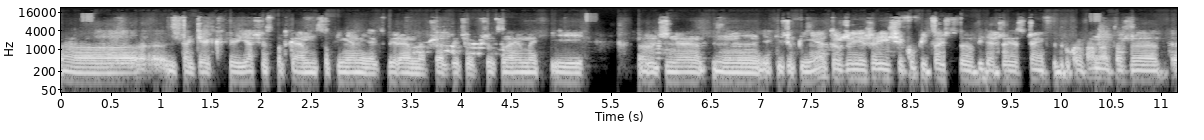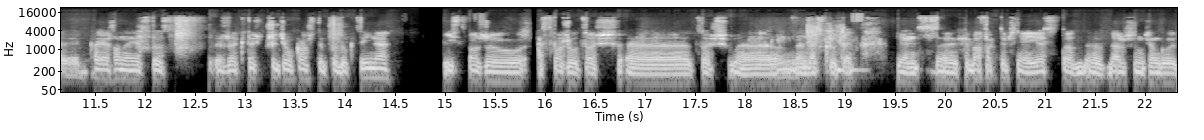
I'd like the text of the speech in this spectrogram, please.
Yy, tak jak ja się spotkałem z opiniami, jak zbierałem na przykład wiecie, wśród znajomych i rodziny mm, jakieś opinie, to że jeżeli się kupi coś, co widać, że jest część wydrukowana, to że e, kojarzone jest to, że ktoś przyciął koszty produkcyjne i stworzył, stworzył coś, e, coś e, na skróty. Więc chyba faktycznie jest to w dalszym ciągu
